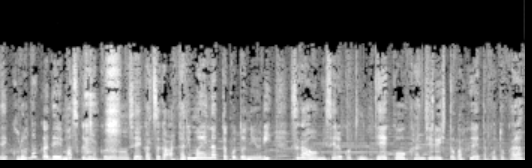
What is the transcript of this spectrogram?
でコロナ禍でマスク着用の生活が当たり前になったことにより素顔を見せることに抵抗を感じる人が増えたことから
